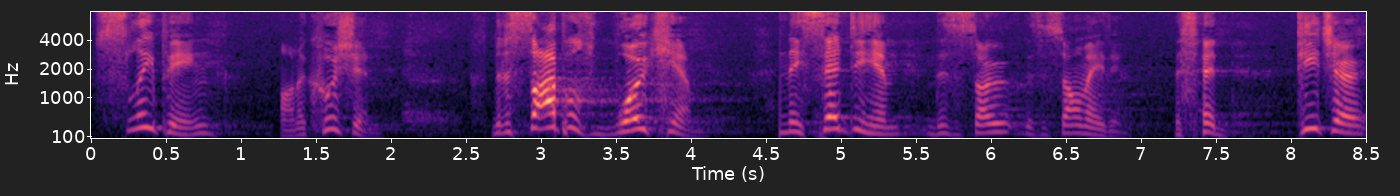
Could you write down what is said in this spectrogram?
sleeping on a cushion. The disciples woke him and they said to him, This is so, this is so amazing. They said, Teacher,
